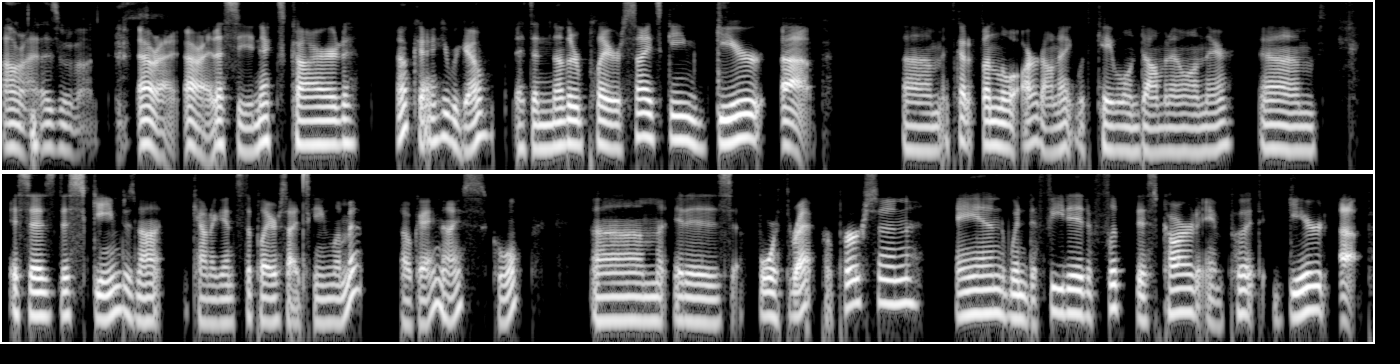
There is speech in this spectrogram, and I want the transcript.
All right, let's move on. all right, all right. Let's see. Next card. Okay, here we go. It's another player side scheme. Gear up. Um, it's got a fun little art on it with Cable and Domino on there. Um, it says this scheme does not count against the player side scheme limit. Okay, nice, cool. Um, it is four threat per person, and when defeated, flip this card and put geared up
